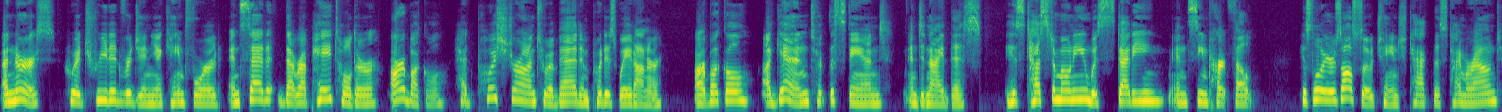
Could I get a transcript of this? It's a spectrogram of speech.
A nurse who had treated Virginia came forward and said that Rappe told her Arbuckle had pushed her onto a bed and put his weight on her. Arbuckle again took the stand and denied this. His testimony was steady and seemed heartfelt. His lawyers also changed tack this time around,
